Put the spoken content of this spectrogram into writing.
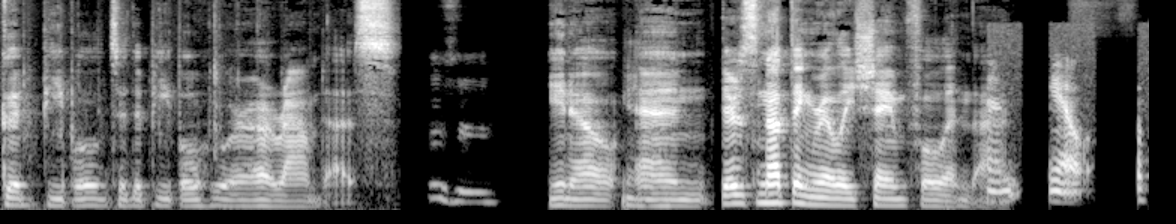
good people to the people who are around us hmm you know Yeah. and there's nothing really shameful in that and you know, of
